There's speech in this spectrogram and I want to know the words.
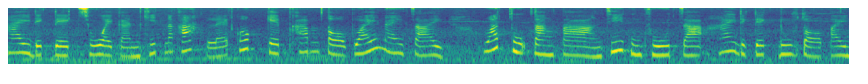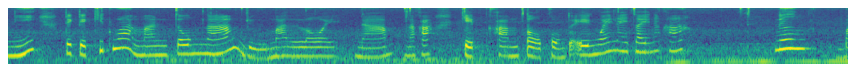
ให้เด็กๆช่วยกันคิดนะคะ และก็เก็บคำตอบไว้ในใจ วัตถุต่างๆ ที่คุณครูจะให้เด็กๆดูต่อไปนี้ เด็กๆคิดว่ามันจมน้ำหรือมันลอยน้ำนะคะ เก็บคำตอบของตัวเองไว้ในใจนะคะ 1. ใบ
